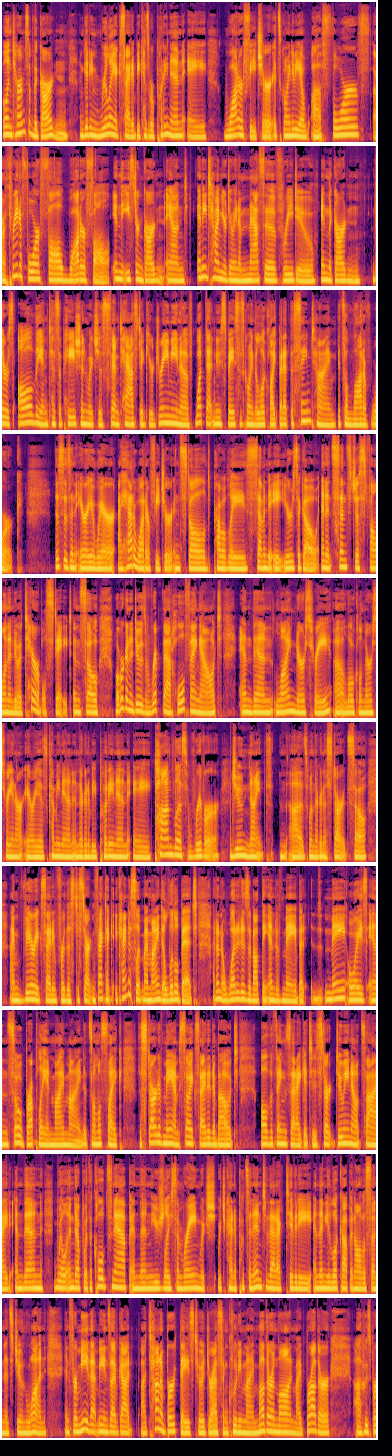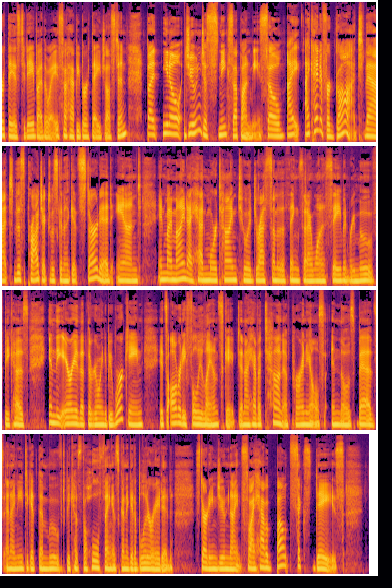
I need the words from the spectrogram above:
Well, in terms of the garden, I'm getting really excited because we're putting in a water feature. It's going to be a, a, four or three to four fall waterfall in the Eastern Garden. And anytime you're doing a massive redo in the garden, there's all the anticipation, which is fantastic. You're dreaming of what that new space is going to look like. But at the same time, it's a lot of work. This is an area where I had a water feature installed probably seven to eight years ago, and it's since just fallen into a terrible state. And so, what we're going to do is rip that whole thing out, and then Line Nursery, a local nursery in our area, is coming in, and they're going to be putting in a pondless river June 9th uh, is when they're going to start. So, I'm very excited for this to start. In fact, it kind of slipped my mind a little bit. I don't know what it is about the end of May, but May always ends so abruptly in my mind. It's almost like the start of May. I'm so excited about all the things that I get to start doing outside and then we'll end up with a cold snap and then usually some rain which which kind of puts an end to that activity. And then you look up and all of a sudden it's June 1 and for me that means I've got a ton of birthdays to address including my mother-in-law and my brother uh, whose birthday is today by the way. So happy birthday Justin. But you know June just sneaks up on me. So I I kind of forgot that this project was going to get started and in my mind I had more time to address address some of the things that I want to save and remove because in the area that they're going to be working, it's already fully landscaped. And I have a ton of perennials in those beds and I need to get them moved because the whole thing is going to get obliterated starting June 9th. So I have about six days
